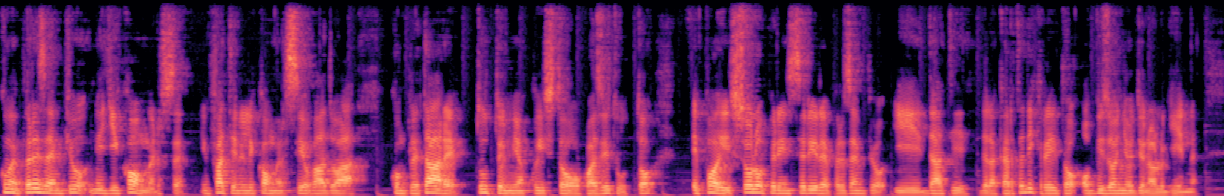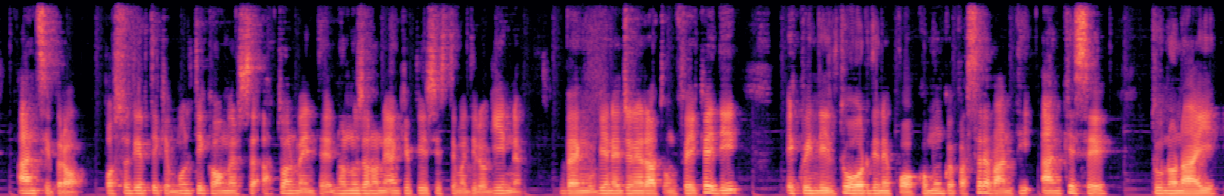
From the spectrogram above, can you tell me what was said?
come per esempio negli e-commerce. Infatti nell'e-commerce io vado a completare tutto il mio acquisto o quasi tutto e poi solo per inserire per esempio i dati della carta di credito ho bisogno di una login. Anzi però posso dirti che molti e-commerce attualmente non usano neanche più il sistema di login, viene generato un fake ID e quindi il tuo ordine può comunque passare avanti anche se tu non hai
